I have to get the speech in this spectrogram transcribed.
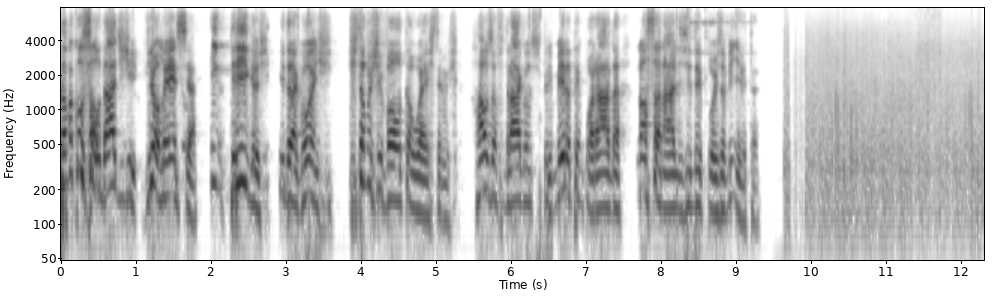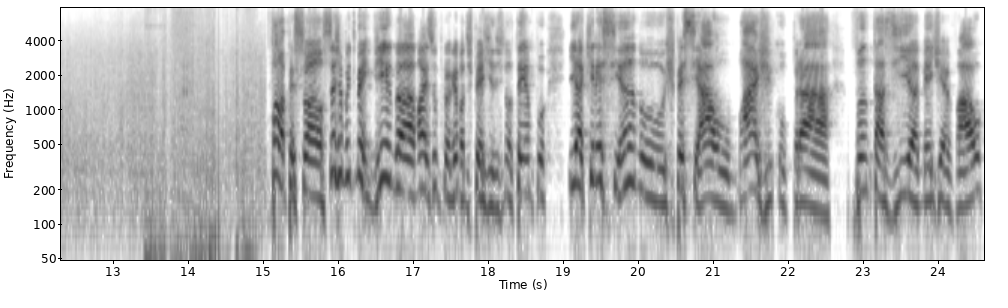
Tava com saudade de violência, intrigas e dragões? Estamos de volta ao Westeros. House of Dragons, primeira temporada, nossa análise depois da vinheta. Fala pessoal, seja muito bem-vindo a mais um programa dos Perdidos no Tempo. E aqui nesse ano especial, mágico para fantasia medieval,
